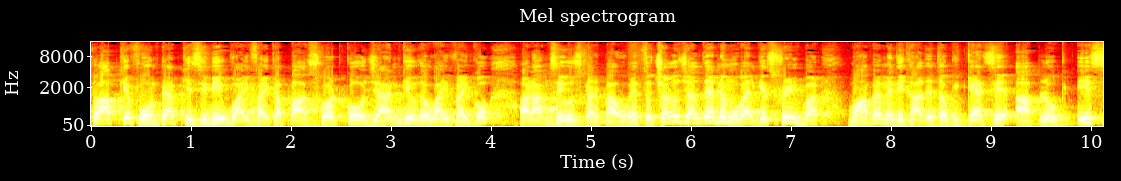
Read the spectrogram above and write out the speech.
तो आपके फ़ोन पे आप किसी भी वाईफाई का पासवर्ड को जान के, उस वाईफाई को आराम से यूज़ कर पाओगे। तो चलो चलते हैं अपने मोबाइल के स्क्रीन पर। वहाँ पर मैं दिखा देता हूँ कि कैसे आप लोग इस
